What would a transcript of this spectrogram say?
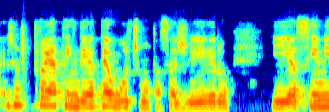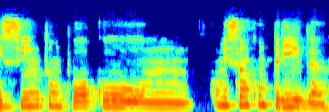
a gente vai atender até o último passageiro e, assim, eu me sinto um pouco hum, com missão cumprida,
